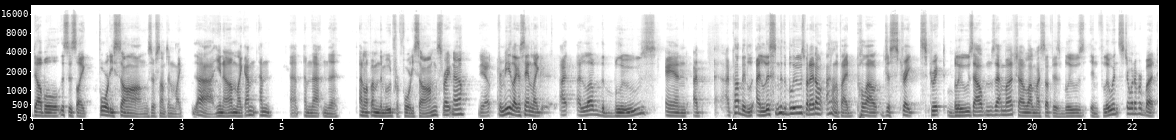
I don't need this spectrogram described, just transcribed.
double, this is like 40 songs or something. I'm like, ah, you know, I'm like, I'm I'm I'm not in the I don't know if I'm in the mood for 40 songs right now. Yeah. For me, like I was saying, like I, I love the blues and I I probably I listen to the blues, but I don't I don't know if I'd pull out just straight strict blues albums that much. A lot of my stuff is blues influenced or whatever, but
